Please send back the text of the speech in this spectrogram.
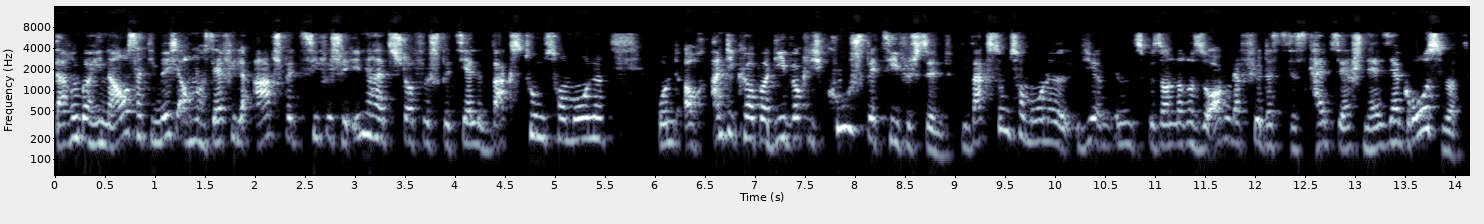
Darüber hinaus hat die Milch auch noch sehr viele artspezifische Inhaltsstoffe, spezielle Wachstumshormone und auch Antikörper, die wirklich kuhspezifisch sind. Die Wachstumshormone hier insbesondere sorgen dafür, dass das Kalb sehr schnell sehr groß wird.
